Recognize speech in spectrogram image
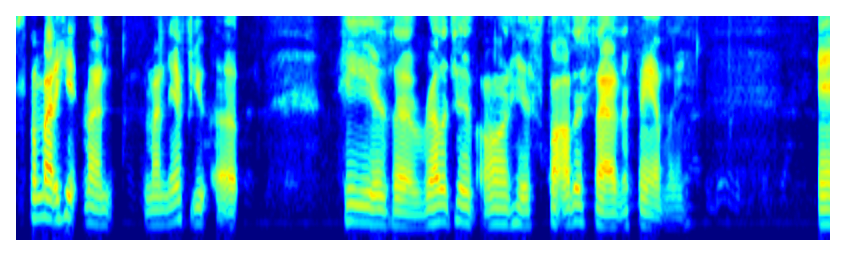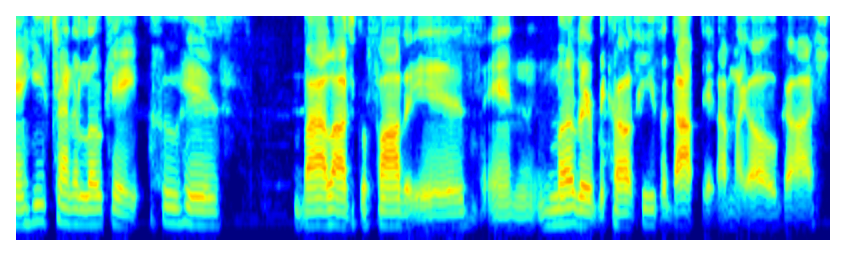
somebody hit my my nephew up. He is a relative on his father's side of the family, and he's trying to locate who his biological father is and mother because he's adopted. I'm like, oh gosh,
